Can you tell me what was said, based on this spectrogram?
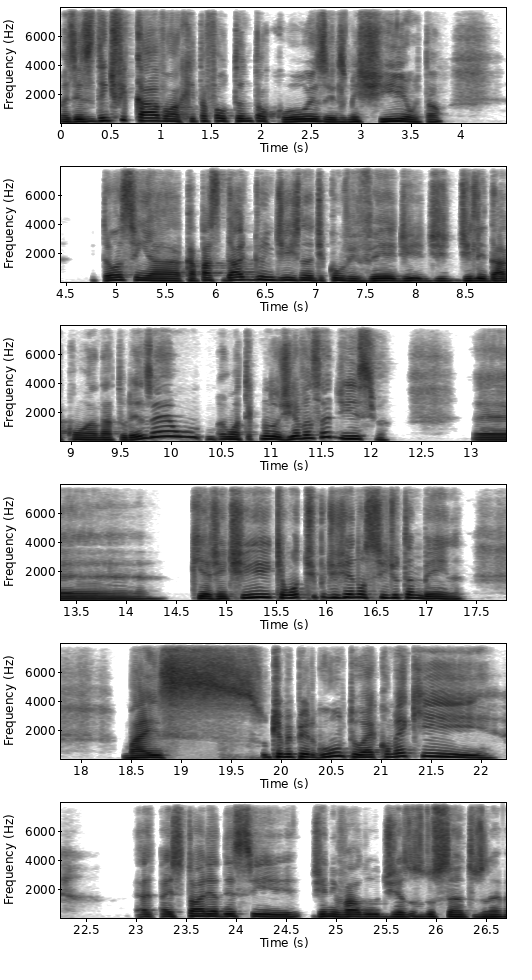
Mas eles identificavam, aqui está faltando tal coisa, eles mexiam e tal. Então, assim, a capacidade do indígena de conviver, de, de, de lidar com a natureza é, um, é uma tecnologia avançadíssima. É, que a gente que é um outro tipo de genocídio também, né? Mas o que eu me pergunto é como é que a, a história desse Genivaldo de Jesus dos Santos, né?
